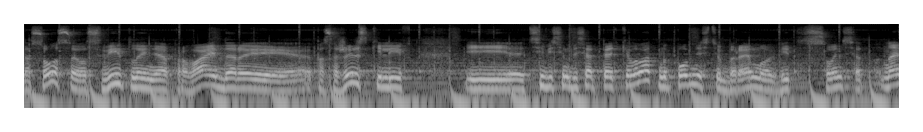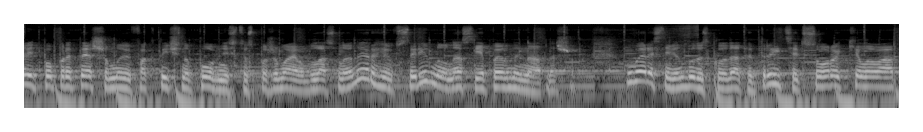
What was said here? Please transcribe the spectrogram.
насоси, освітлення, провайдери, пасажирський ліфт. І ці 85 кВт ми повністю беремо від сонця. Навіть попри те, що ми фактично повністю споживаємо власну енергію, все рівно у нас є певний надлишок. У вересні він буде складати 30-40 кВт,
